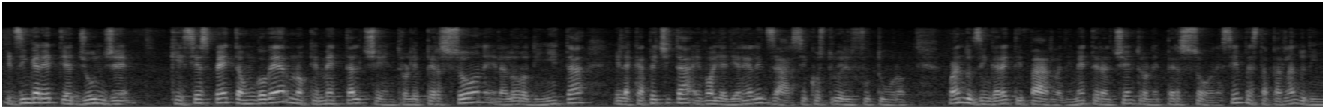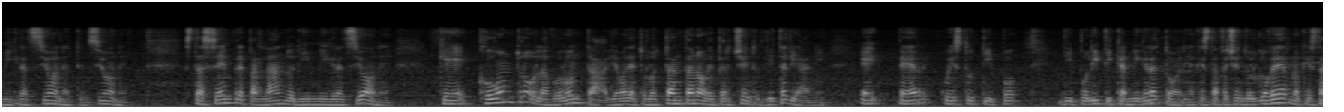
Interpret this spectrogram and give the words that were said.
E Zingaretti aggiunge che si aspetta un governo che metta al centro le persone, la loro dignità e la capacità e voglia di realizzarsi e costruire il futuro. Quando Zingaretti parla di mettere al centro le persone, sempre sta parlando di immigrazione, attenzione, sta sempre parlando di immigrazione che è contro la volontà, abbiamo detto l'89% degli italiani è per questo tipo di politica migratoria che sta facendo il governo, che, sta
